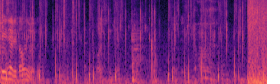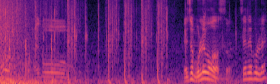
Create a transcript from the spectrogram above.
꼭대기 자리 다운이거든. 나이스인데? 아이고 예전 몰래 먹어놨어. 센 해볼래?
